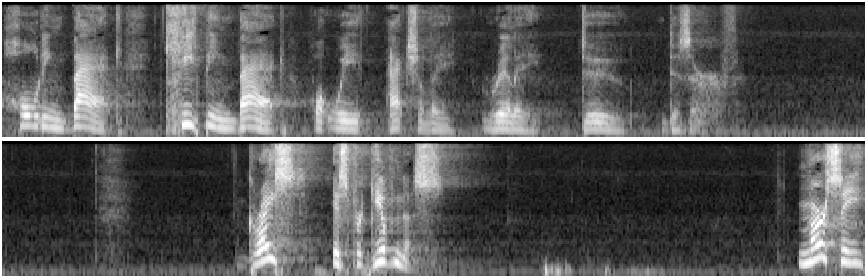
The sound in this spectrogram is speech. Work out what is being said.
holding back, keeping back what we actually really do deserve. Grace is forgiveness. Mercy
